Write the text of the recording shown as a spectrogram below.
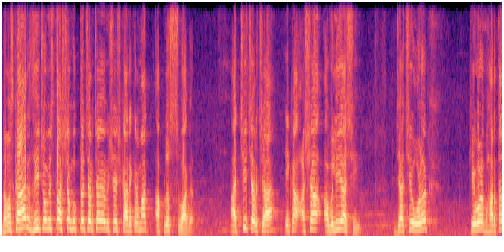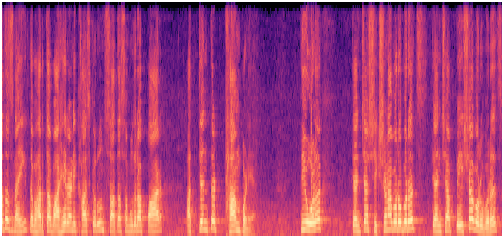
नमस्कार झी चोवीस तासच्या मुक्त चर्चा या विशेष कार्यक्रमात आपलं स्वागत. आजची चर्चा एका अशा अवलियाशी ज्याची ओळख केवळ भारतातच नाही तर भारताबाहेर आणि खास करून साता समुद्रापार अत्यंत ठामपणे आहे. ती ओळख त्यांच्या शिक्षणाबरोबरच त्यांच्या पेशाबरोबरच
